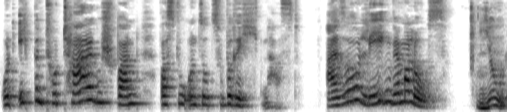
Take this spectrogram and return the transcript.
Und ich bin total gespannt, was du uns so zu berichten hast. Also legen wir mal los. Jo.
